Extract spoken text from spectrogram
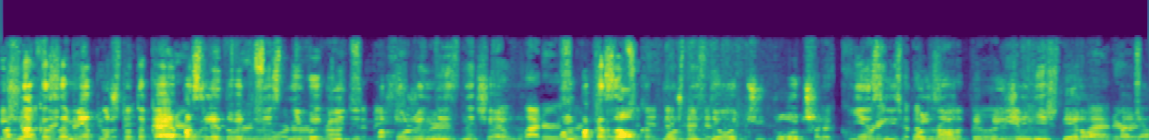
Однако заметно, что такая последовательность не выглядит похожей на изначальную. Он показал, как можно сделать чуть лучше, если использовать приближение первого порядка,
